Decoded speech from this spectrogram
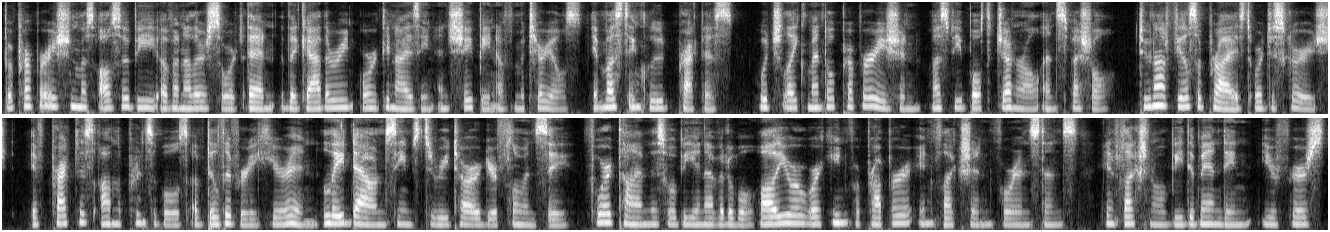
But preparation must also be of another sort than the gathering, organizing, and shaping of materials. It must include practice, which, like mental preparation, must be both general and special. Do not feel surprised or discouraged if practice on the principles of delivery herein laid down seems to retard your fluency. For a time this will be inevitable. While you are working for proper inflection, for instance, inflection will be demanding your first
